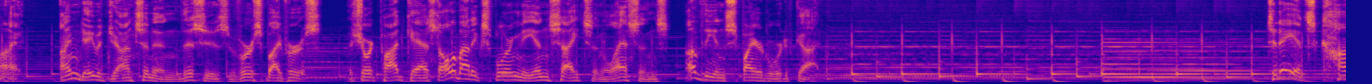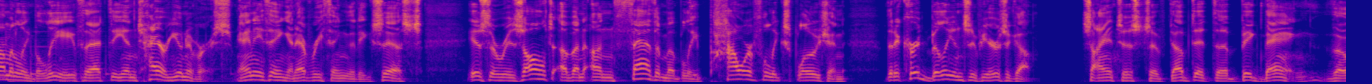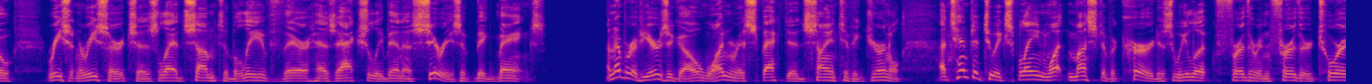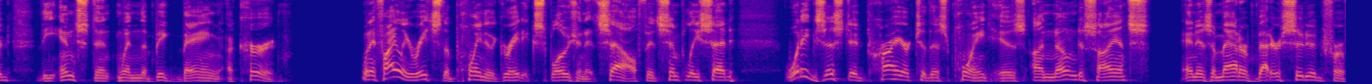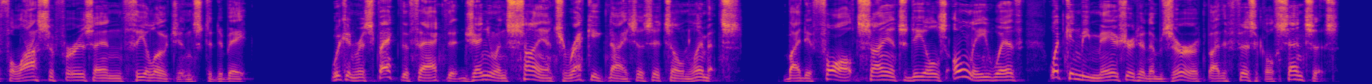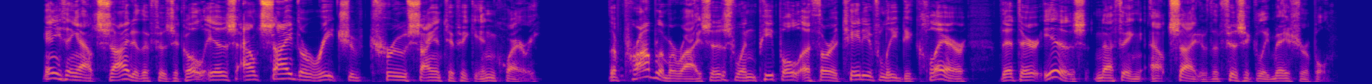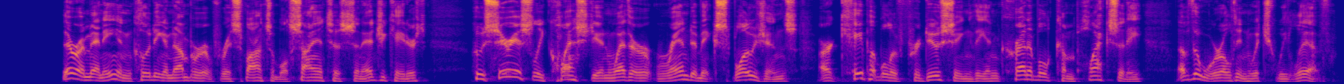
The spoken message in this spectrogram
Hi, I'm David Johnson, and this is Verse by Verse, a short podcast all about exploring the insights and lessons of the inspired Word of God. Today, it's commonly believed that the entire universe, anything and everything that exists, is the result of an unfathomably powerful explosion that occurred billions of years ago. Scientists have dubbed it the Big Bang, though recent research has led some to believe there has actually been a series of Big Bangs. A number of years ago, one respected scientific journal attempted to explain what must have occurred as we look further and further toward the instant when the Big Bang occurred. When it finally reached the point of the Great Explosion itself, it simply said, What existed prior to this point is unknown to science and is a matter better suited for philosophers and theologians to debate. We can respect the fact that genuine science recognizes its own limits. By default, science deals only with what can be measured and observed by the physical senses. Anything outside of the physical is outside the reach of true scientific inquiry. The problem arises when people authoritatively declare that there is nothing outside of the physically measurable. There are many, including a number of responsible scientists and educators, who seriously question whether random explosions are capable of producing the incredible complexity of the world in which we live.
